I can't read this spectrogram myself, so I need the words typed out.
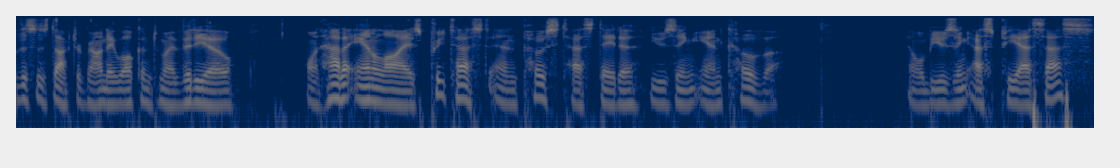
this is Dr. Grande. Welcome to my video on how to analyze pretest and post-test data using ANCOVA. And we'll be using SPSS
